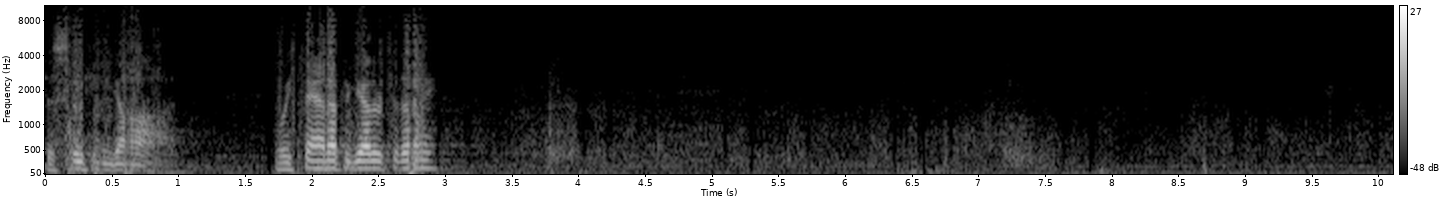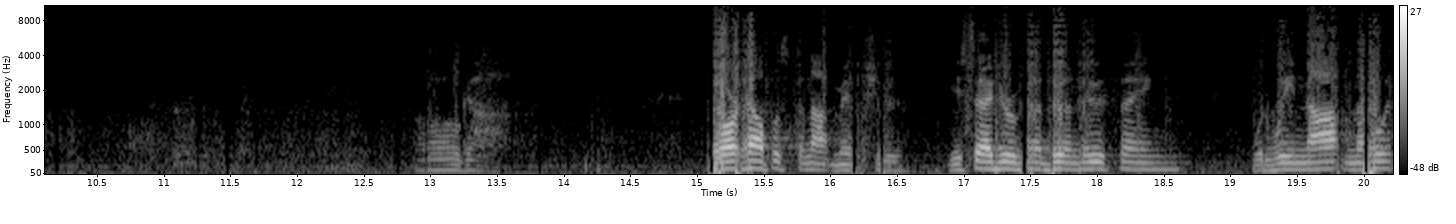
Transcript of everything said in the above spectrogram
to seeking God. Can we stand up together today? Oh, God. Lord, help us to not miss you. You said you were going to do a new thing. Would we not know it?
